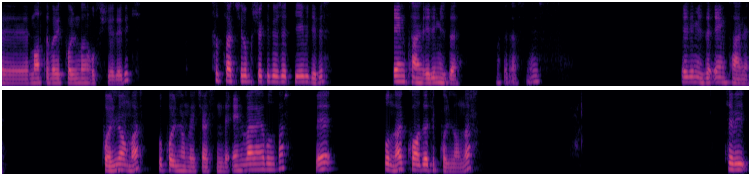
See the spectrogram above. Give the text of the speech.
eee, multivariate polinomdan oluşuyor dedik. Structure'ı bu şekilde özetleyebiliriz. M tane elimizde, affedersiniz. Elimizde m tane polinom var. Bu polinomlar içerisinde n variable var ve bunlar kuadratik polinomlar. Tabii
